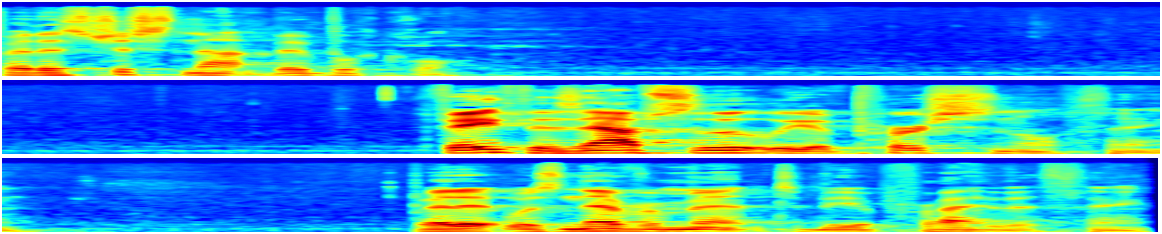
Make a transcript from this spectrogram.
But it's just not biblical. Faith is absolutely a personal thing, but it was never meant to be a private thing.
